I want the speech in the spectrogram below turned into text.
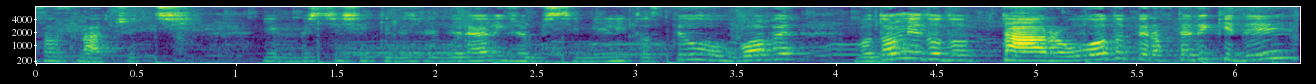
zaznaczyć. Jakbyście się kiedyś wybierali, żebyście mieli to z tyłu głowy, bo do mnie to dotarło dopiero wtedy, kiedy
